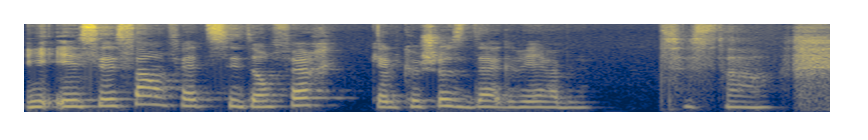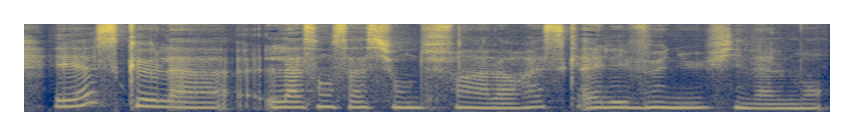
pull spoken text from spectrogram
Et, et c'est ça, en fait, c'est d'en faire quelque chose d'agréable. C'est ça. Et est-ce que la, la, sensation de faim, alors, est-ce qu'elle est venue finalement?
